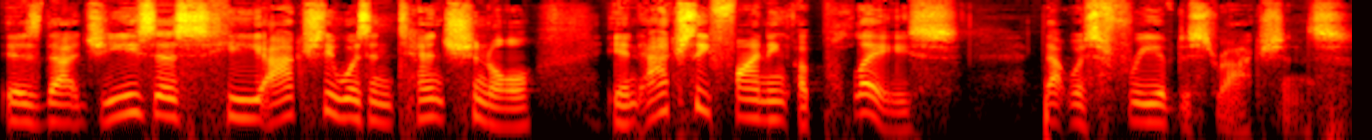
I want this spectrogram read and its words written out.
is that Jesus, he actually was intentional in actually finding a place that was free of distractions.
